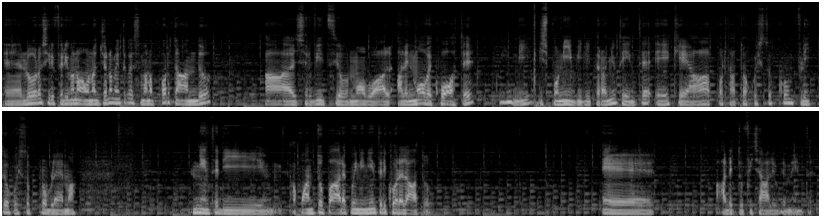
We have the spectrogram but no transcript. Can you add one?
Eh, loro si riferivano a un aggiornamento che stavano portando al servizio nuovo, alle nuove quote, quindi disponibili per ogni utente e che ha portato a questo conflitto, a questo problema niente di a quanto pare, quindi niente di correlato. E ha detto ufficiali ovviamente.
